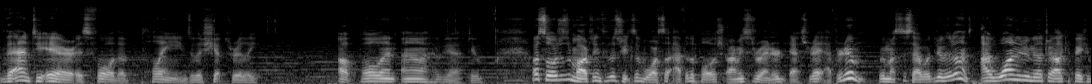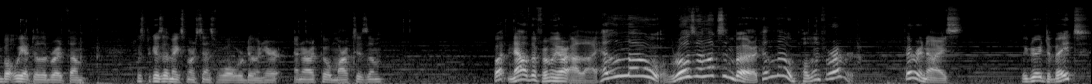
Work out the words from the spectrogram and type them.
The anti-air is for the planes, or the ships, really. Oh, Poland. Uh, we have to. Our soldiers are marching through the streets of Warsaw after the Polish army surrendered yesterday afternoon. We must decide what to do with their lands. I want to do military occupation, but we have to liberate them. Just because that makes more sense for what we're doing here. Anarcho-Marxism. But now they're firmly our ally. Hello, Rosa Luxemburg. Hello, Poland forever. Very nice. The Great Debate.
